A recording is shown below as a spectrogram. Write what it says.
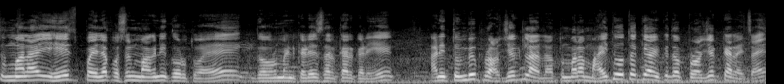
तुम्हाला हेच पहिल्यापासून मागणी करतो आहे गव्हर्नमेंटकडे सरकारकडे. आणि तुम्ही प्रोजेक्ट लावला तुम्हाला माहीत होतं की एखादा प्रोजेक्ट करायचा आहे.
